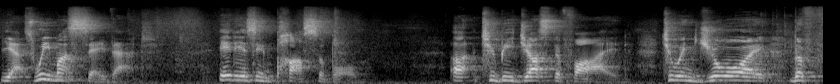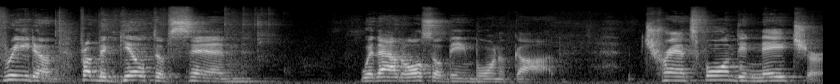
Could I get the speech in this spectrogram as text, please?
Yes, we must say that. It is impossible uh, to be justified, to enjoy the freedom from the guilt of sin without also being born of God. Transformed in nature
